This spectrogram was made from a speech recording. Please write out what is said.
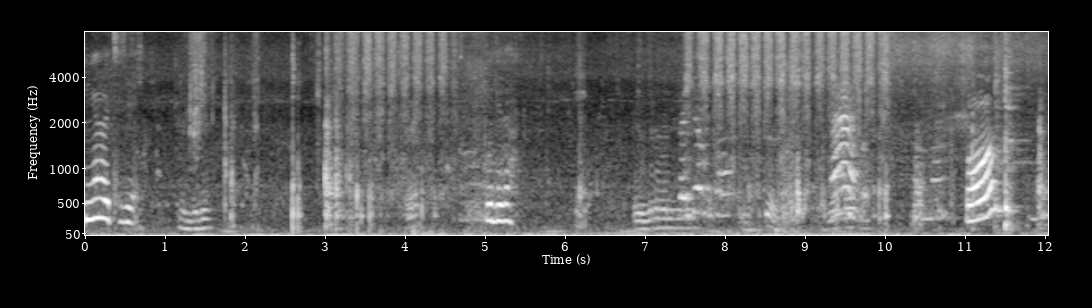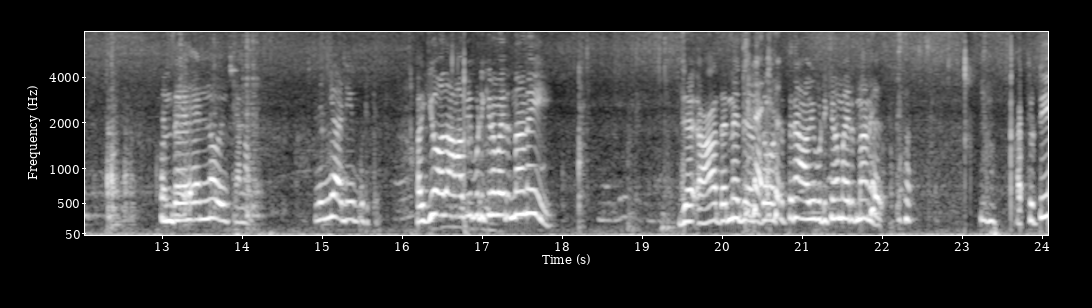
ഇങ്ങനെ വെച്ച് ചെയ്യാം. പുതിയതാ. ഓ എന്ത്? എണ്ണ ഒഴിക്കണം. അടി പിടിക്കും. അയ്യോ അത് ആവി പിടിക്കണ മരുന്നാണേ. ആ തന്നെ ജലദോഷത്തിന് ആവി പിടിക്കണ മരുന്നാണ്. അച്ചുട്ടി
